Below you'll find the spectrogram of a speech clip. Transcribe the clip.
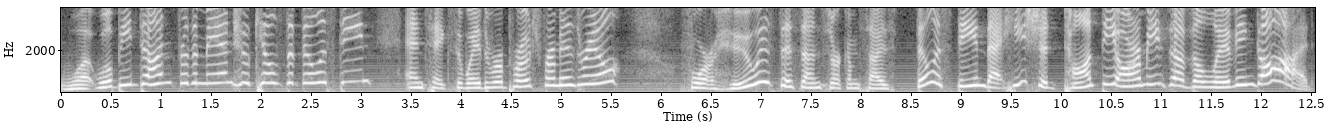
What will be done for the man who kills the Philistine and takes away the reproach from Israel? For who is this uncircumcised Philistine that he should taunt the armies of the living God?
